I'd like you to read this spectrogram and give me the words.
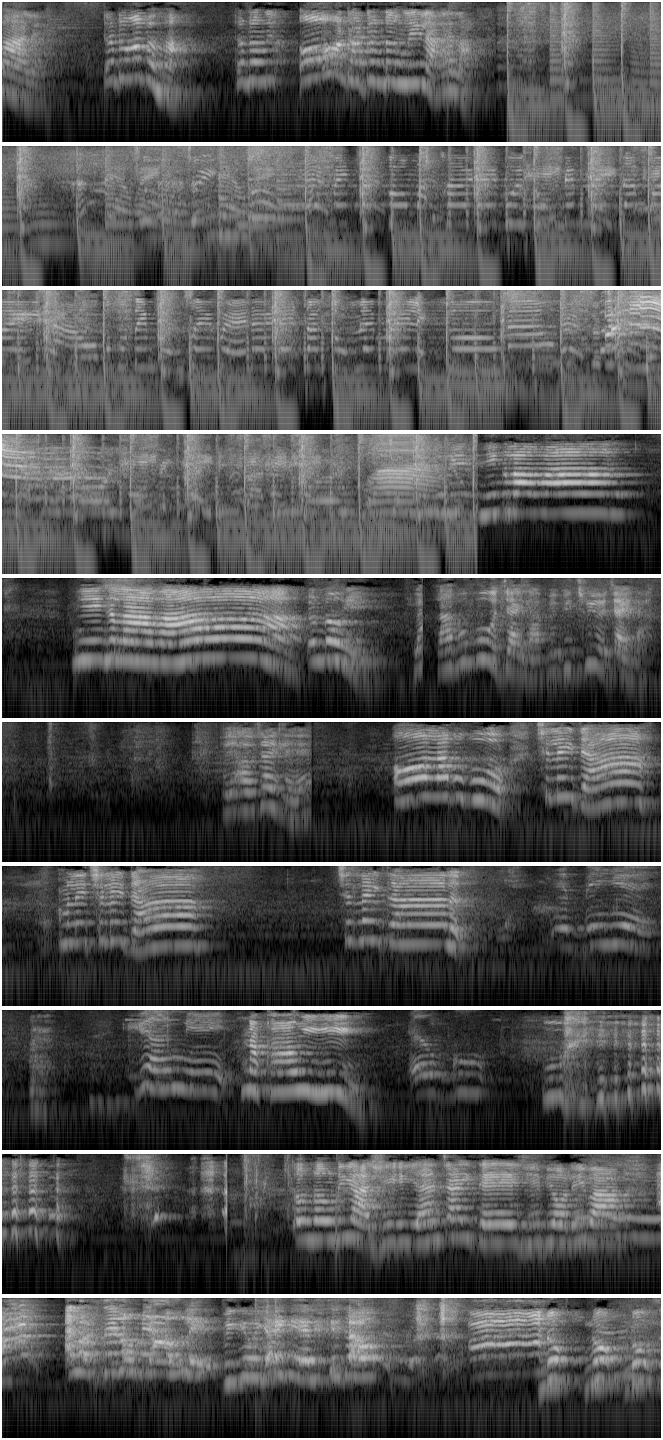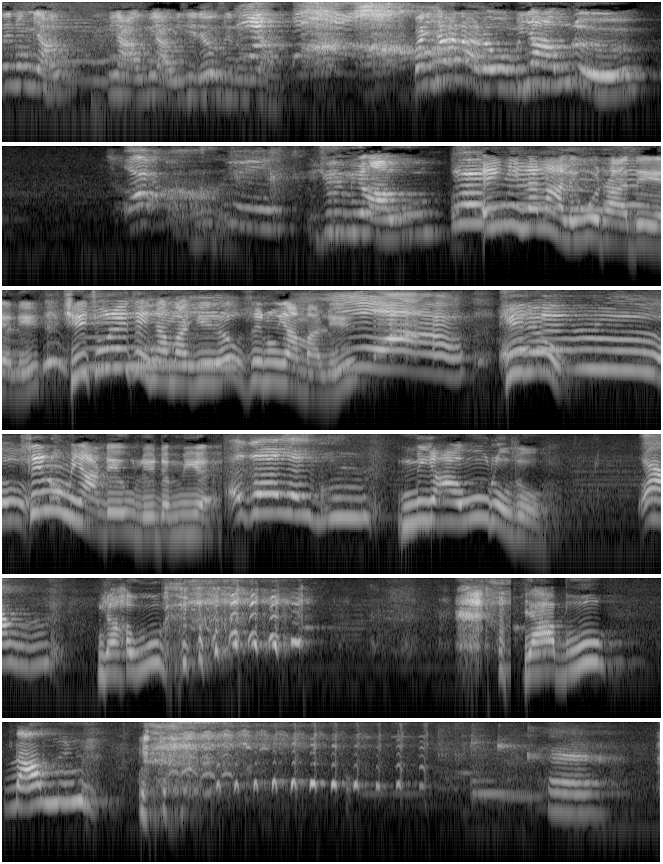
မလဲတုံတုံကဗမာတုံတုံလေးအော်ဒါတုံတုံလေးလားဟဲ့လားဝါမင်္ဂလာပါမင်္ဂလာပါတုံတုံရေလာပူပူကိုကြိုက်လားဘေဘီထရီကိုကြိုက်လားဘယ်ဟာကိုကြိုက်လဲ အော်လာပူပူချစ် တုံတုံလေးကရေအရမ်းကြိုက်တယ်ရေပျော်လေးပါအဲ့လိုသိလို့မရဘူးလေဗီဒီယိုရိုက်နေလေကိစ္စ no no no စင်းလို့မရဘူးမရဘူးမရဘူးရေတဲ့ကိုစင်းလို့မရဘူးဘယ်ရတာတော့မရဘူးလေရေမရဘူးအင်းကြီးလှလှလေးဝတ်ထားသေးရဲ့လေရေချိုးတဲ့ချိန်ကျမှရေထဲကိုဆင်းလို့ရမှာလေရေထဲကိုဆင်းလို့မရသေးဘူးလေတမီးရဲ့မရဘူးလို့ဆို Yahu. Yahu? Yabu? Yabu.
